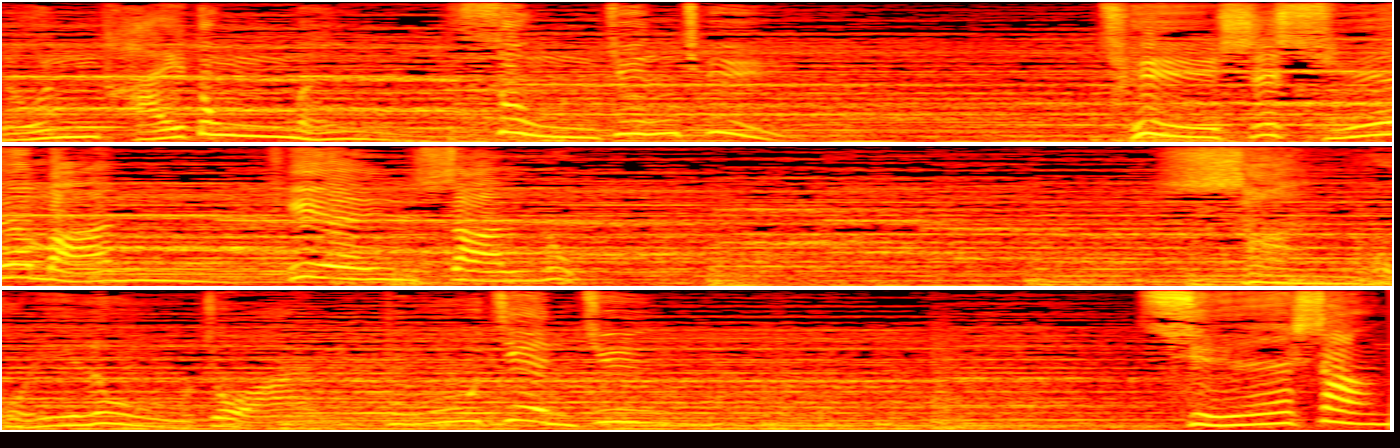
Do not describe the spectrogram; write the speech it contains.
轮台东门送君去，去时雪满天山路。山回路转不见君。雪上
